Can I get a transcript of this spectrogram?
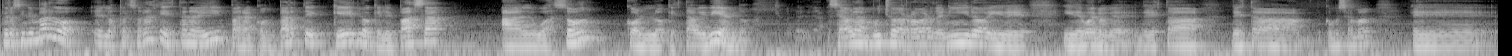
pero sin embargo, eh, los personajes están ahí para contarte qué es lo que le pasa al Guasón con lo que está viviendo. Se habla mucho de Robert De Niro y de, y de bueno, que de esta, de esta, ¿cómo se llama? Eh,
